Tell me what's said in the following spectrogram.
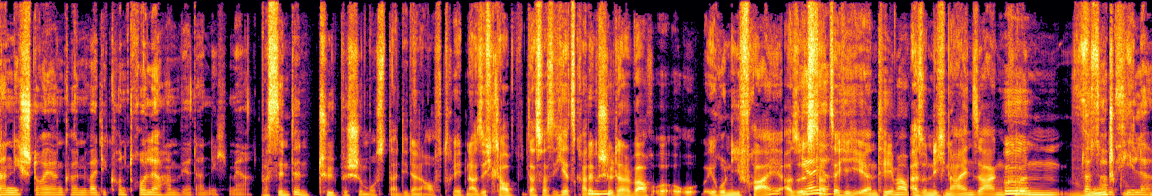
dann nicht steuern können, weil die Kontrolle haben wir dann nicht mehr. Was sind denn typische Muster, die dann auftreten? Also ich glaube, das, was ich jetzt gerade mhm. geschildert habe, war auch ironiefrei. Also ja, ist tatsächlich ja. eher ein Thema. Also nicht Nein sagen mhm. können, mhm. das Wut, haben viele.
